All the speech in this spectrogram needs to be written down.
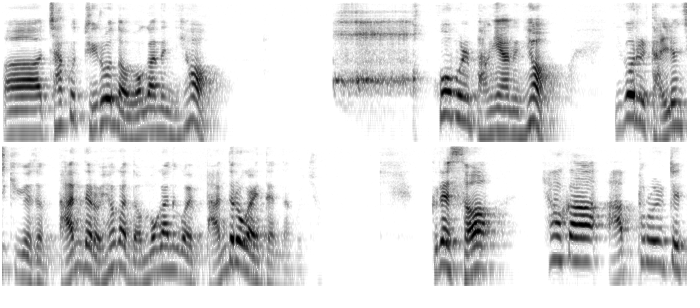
어, 자꾸 뒤로 넘어가는 혀, 호흡을 방해하는 혀, 이거를 단련시키기 위해서 반대로 혀가 넘어가는 거에 반대로 가야 된다는 거죠. 그래서 혀가 앞으로 이렇게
